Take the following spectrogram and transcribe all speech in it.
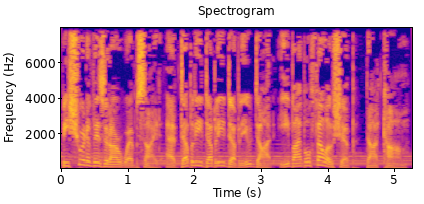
be sure to visit our website at www.ebiblefellowship.com.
